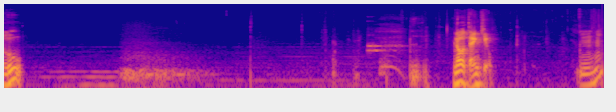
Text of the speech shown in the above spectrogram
Ooh. No, thank you. Mm-hmm.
